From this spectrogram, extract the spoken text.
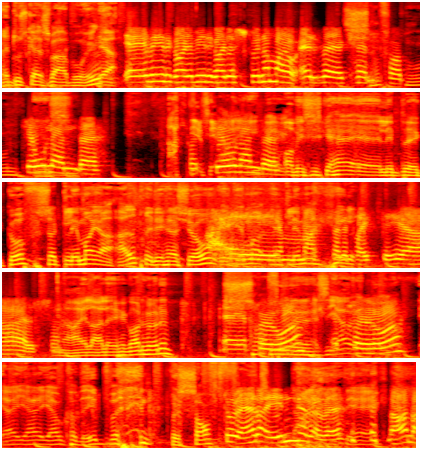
At du skal svare på, ikke? Ja. Ja, jeg ved det godt, jeg ved det godt. Jeg skynder mig jo alt, hvad jeg kan for djævlerne da. Da. Og hvis I skal have øh, lidt øh, guf, så glemmer jeg aldrig det her show. Ej, Jeg glemmer, jeg glemmer det helt... for ikke det her, altså. Nej, Leila, jeg kan godt høre det. Ja, jeg prøver. øh, Altså, jeg, Jeg er jo- prøver. Jeg, jeg, jeg er jo kommet ind på, på soft. Du er derinde, Nej, eller hvad? det er jeg ikke. Nå, nå.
